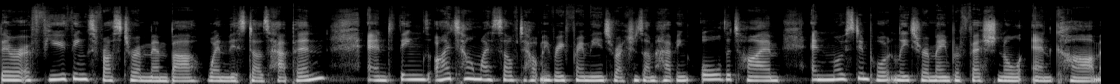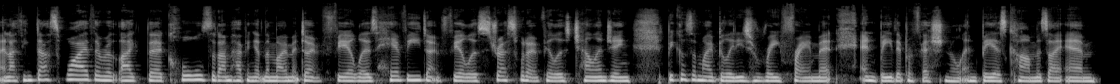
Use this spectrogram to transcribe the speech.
there are a few things for us to remember when this does happen, and things I tell myself to help me reframe the interactions I'm having all the time. And most importantly, to remain professional and calm. And I think that's why the like the calls that I'm having at the moment don't feel as heavy, don't feel as stressful, don't feel as challenging because of my ability to reframe it and be the professional and be as calm as I am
